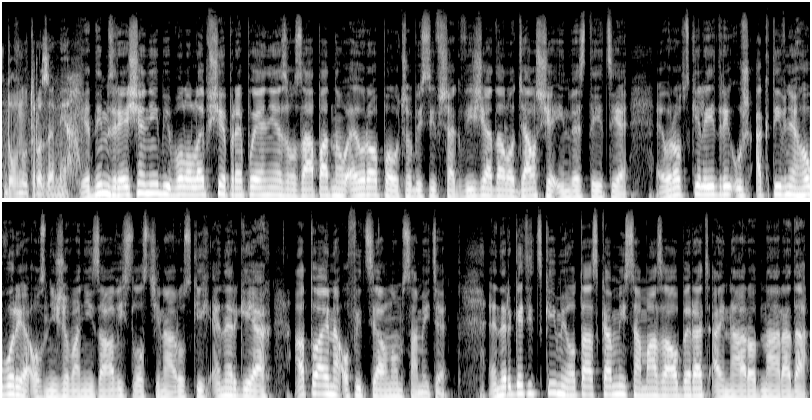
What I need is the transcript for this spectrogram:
do vnútrozemia. Jedným z riešení by bolo lepšie prepojenie so západnou Európou, čo by si však vyžiadalo ďalšie investície. Európsky lídry už aktívne hovoria o znižovaní závislosti na ruských energiách, a to aj na oficiálnom samite. Energetickými otázkami sa má zaoberať aj Národná rada.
